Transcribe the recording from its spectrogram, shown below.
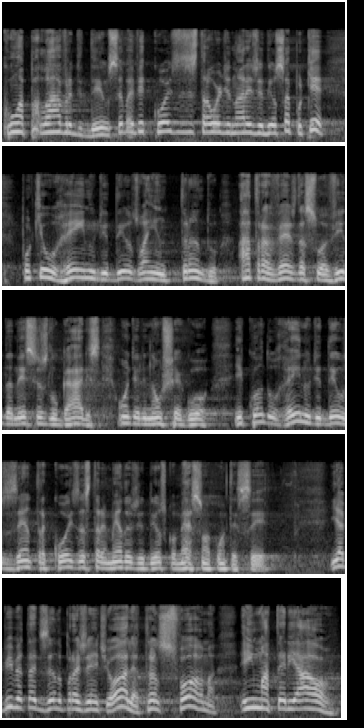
com a palavra de Deus. Você vai ver coisas extraordinárias de Deus. Sabe por quê? Porque o reino de Deus vai entrando através da sua vida nesses lugares onde ele não chegou. E quando o reino de Deus entra, coisas tremendas de Deus começam a acontecer. E a Bíblia está dizendo para a gente: olha, transforma em material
